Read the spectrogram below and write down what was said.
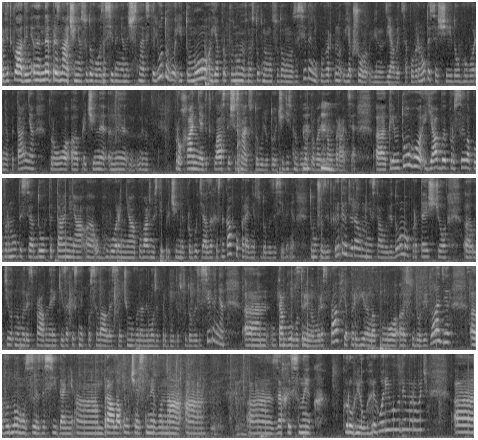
відкладення не призначення судового засідання на 16 лютого, і тому я пропоную в наступному судовому засіданні повер... ну, якщо він з'явиться, повернутися ще й до обговорення питання про е, причини не. Прохання відкласти 16 лютого, чи дійсно була проведена операція. Е, Крім того, я би просила повернутися до питання е, обговорення поважності причин неприбуття захисника в попереднє судове засідання, тому що з відкритих джерел мені стало відомо про те, що е, ті от номери справ, на які захисник посилалася, чому вона не може прибути в судове засідання. Там було три номери справ. Я перевірила по судовій владі. В одному з засідань брала участь не вона, а захисник Круглюк Григорій Володимирович.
